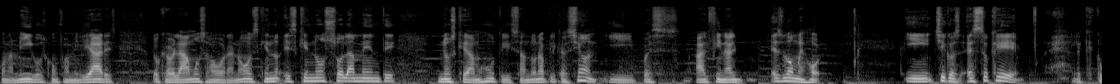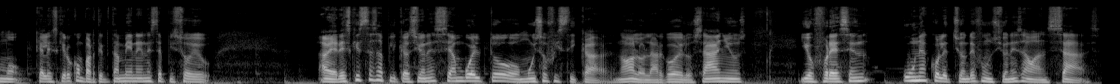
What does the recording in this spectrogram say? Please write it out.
con amigos, con familiares, lo que hablábamos ahora, ¿no? Es que no, es que no solamente nos quedamos utilizando una aplicación y pues al final es lo mejor. Y chicos, esto que, como que les quiero compartir también en este episodio, a ver, es que estas aplicaciones se han vuelto muy sofisticadas, ¿no? A lo largo de los años y ofrecen una colección de funciones avanzadas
